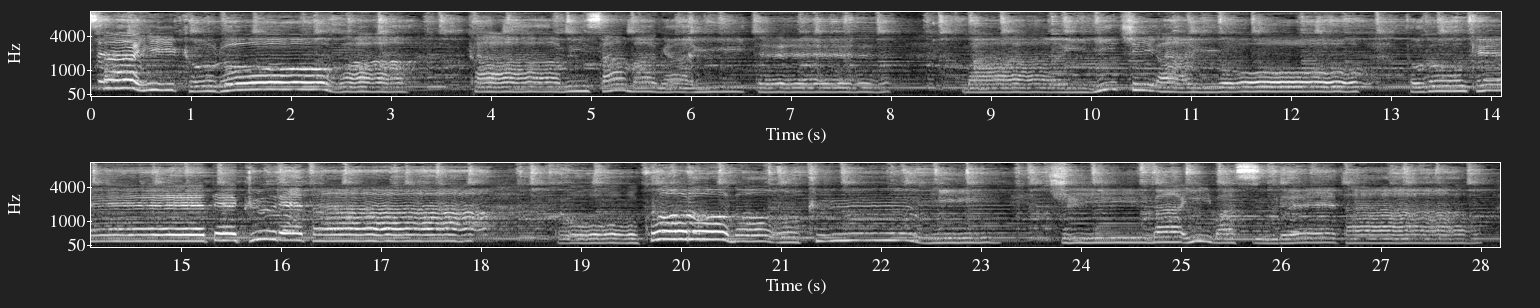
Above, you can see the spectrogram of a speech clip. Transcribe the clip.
さい頃は神様がいて毎日愛を届けてくれた。心の奥にしまい忘れた。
